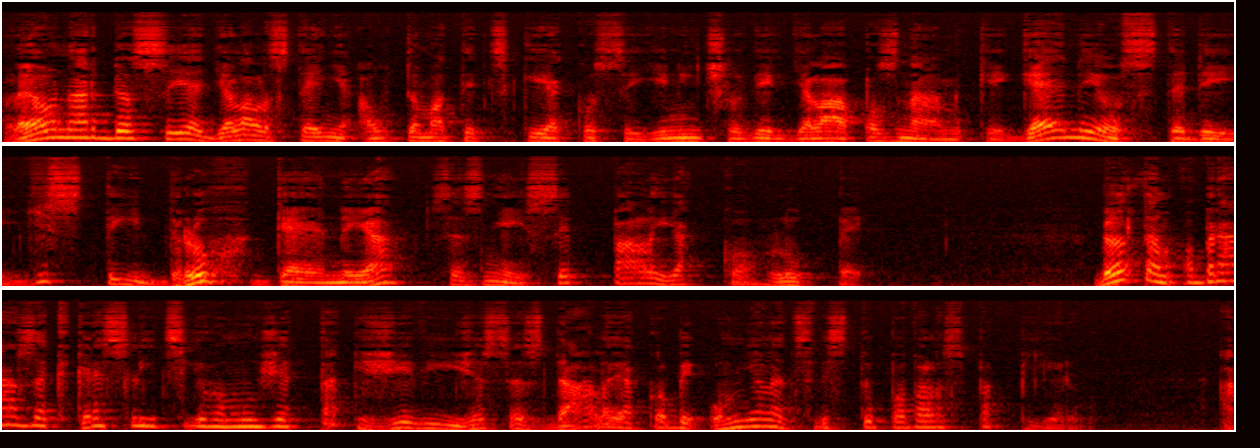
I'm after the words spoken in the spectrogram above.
Leonardo si je dělal stejně automaticky, jako si jiný člověk dělá poznámky. Genius, tedy jistý druh génia, se z něj sypal jako lupy. Byl tam obrázek kreslícího muže tak živý, že se zdálo, jako by umělec vystupoval z papíru. A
